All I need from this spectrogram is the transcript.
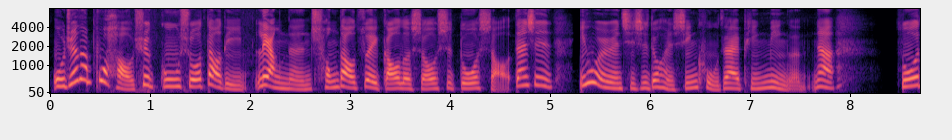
我觉得不好去估说到底量能冲到最高的时候是多少，但是医护人员其实都很辛苦在拼命了。那昨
